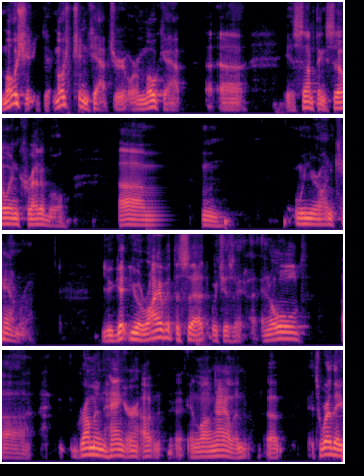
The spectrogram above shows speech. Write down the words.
Motion motion capture or mocap uh, is something so incredible. Um, when you're on camera, you get you arrive at the set, which is a, an old uh, Grumman hangar out in Long Island. Uh, it's where they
